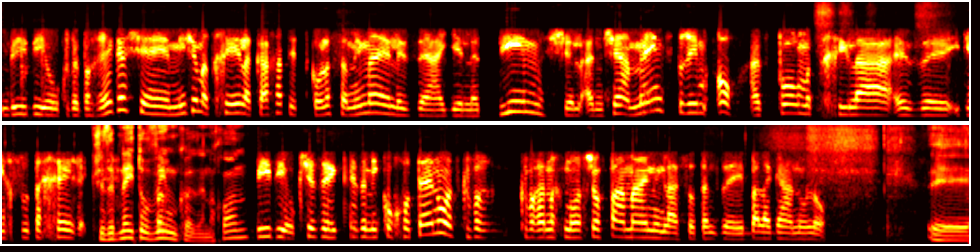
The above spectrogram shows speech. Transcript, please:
בדיוק, וברגע שמי שמתחיל לקחת את כל הסמים האלה זה הילדים של אנשי המיינסטרים, או, אז פה מתחילה איזו התייחסות אחרת. כשזה בני טובים כזה, נכון? בדיוק, כשזה, כשזה מכוחותינו, אז כבר, כבר אנחנו נחשוב פעמיים אם לעשות על זה בלאגן או לא. אה,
